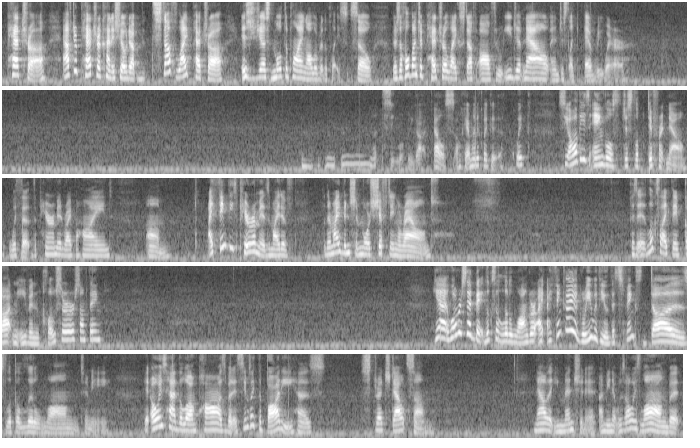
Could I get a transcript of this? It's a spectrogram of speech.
Petra, after Petra kind of showed up, stuff like Petra is just multiplying all over the place. So there's a whole bunch of Petra like stuff all through Egypt now and just like everywhere. Mm, mm, mm, let's see what we got else. Okay, I'm going to quick uh, quick See, all these angles just look different now with the, the pyramid right behind. Um, I think these pyramids might have, there might have been some more shifting around. Because it looks like they've gotten even closer or something. Yeah, whoever said that it looks a little longer, I, I think I agree with you. The Sphinx does look a little long to me. It always had the long paws, but it seems like the body has stretched out some. Now that you mention it, I mean, it was always long, but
